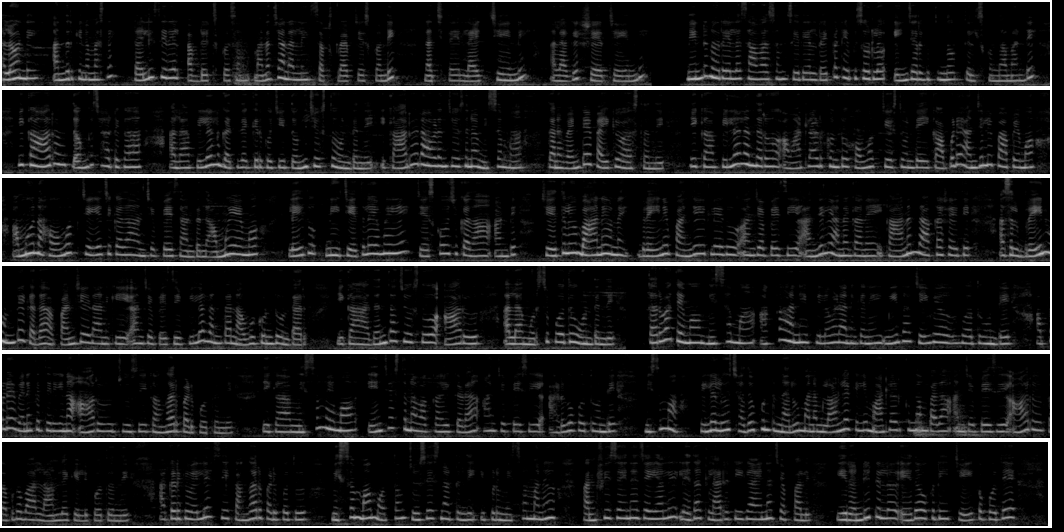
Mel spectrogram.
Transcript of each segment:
Hello అండి అందరికీ నమస్తే. డైలీ సీరియల్ అప్డేట్స్ కోసం మన ఛానల్ని సబ్స్క్రైబ్ చేసుకోండి. నచ్చితే లైక్ చేయండి అలాగే షేర్ చేయండి. నిండు నూరేళ్ళ సావాసం సీరియల్ రేపటి ఎపిసోడ్లో ఏం జరుగుతుందో తెలుసుకుందామండి. ఇక ఆరు దొంగచాటుగా అలా పిల్లలు గది దగ్గరకు వచ్చి తొంగి చూస్తూ ఉంటుంది. ఇక ఆరు రావడం చూసిన మిస్సమ్మ తన వెంటే పైకి వస్తుంది. ఇక పిల్లలందరూ మాట్లాడుకుంటూ హోంవర్క్ చేస్తుంటే ఇక అప్పుడే అంజలి పాపేమో అమ్మో నా హోంవర్క్ చేయొచ్చు కదా అని చెప్పేసి అంటుంది. అమ్మ ఏమో లేదు నీ చేతులు ఏమయ్యాయి? చేసుకోవచ్చు కదా? అంటే చేతులు బాగానే ఉన్నాయి. బ్రెయిన్ పని చేయట్లేదు అని చెప్పేసి అంజలి అనగానే ఇక ఆనంద్ ఆకాష్ అయితే అసలు బ్రెయిన్ ఉంటే కదా పని చేయడానికి అని చెప్పేసి పిల్లలంతా నవ్వుకుంటూ ఉంటారు. ఇక అదంతా చూస్తూ ఆరు అలా మురిసిపోతూ ఉంటుంది. తర్వాత ఏమో మిస్ అమ్మ అక్క అని పిలవడానికని మీద చేయబోతూ ఉంటే అప్పుడే వెనక్కి తిరిగిన ఆరు చూసి కంగారు పడిపోతుంది. ఇక మిస్ అమ్మ ఏమో ఏం చేస్తున్నావు అక్క ఇక్కడ? అని చెప్పేసి అడగబోతూ ఉంటే మిస్ అమ్మ పిల్లలు చదువుకుంటున్నారు. మనం లాన్లోకి వెళ్ళి మాట్లాడుకుందాం పదా అని చెప్పేసి ఆరు గబగబా లాన్లోకి వెళ్ళిపోతుంది అక్కడికి వెళ్ళేసి కంగారు పడిపోతూ మిస్ అమ్మ మొత్తం చూసేసినట్టుంది. ఇప్పుడు మిస్ అమ్మను కన్ఫ్యూజ్ అయినా చేయాలి లేదా క్లారిటీగా అయినా చెప్పాలి. ఈ రెండింటిలో ఏదో ఒకటి చేయకపోతే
